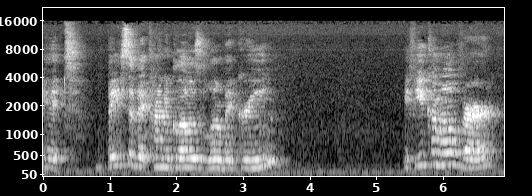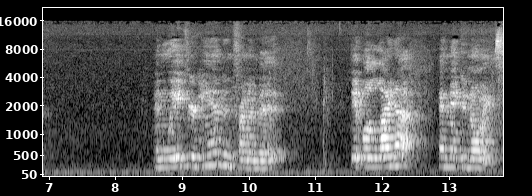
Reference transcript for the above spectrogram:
It, base of it kind of glows a little bit green. If you come over and wave your hand in front of it, it will light up and make a noise.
